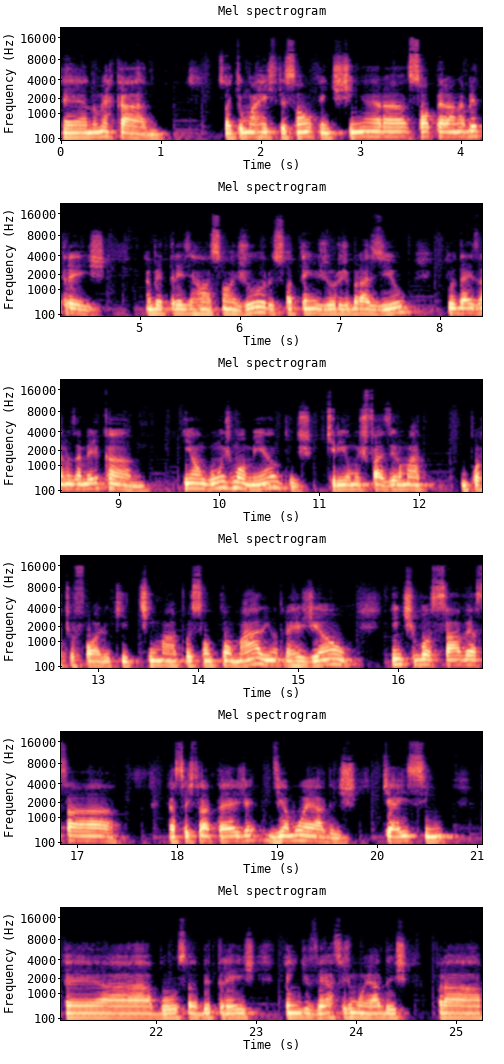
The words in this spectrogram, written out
é, no mercado. Só que uma restrição que a gente tinha era só operar na B3. Na B3, em relação a juros, só tem os juros Brasil e o 10 anos americano. Em alguns momentos, queríamos fazer uma um portfólio que tinha uma posição tomada em outra região, a gente esboçava essa, essa estratégia via moedas, que aí sim é, a Bolsa B3 tem diversas moedas para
